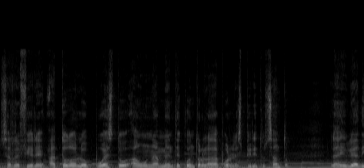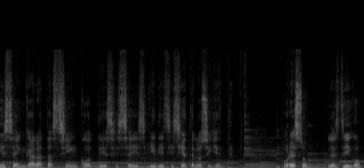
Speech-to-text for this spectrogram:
se refiere a todo lo opuesto a una mente controlada por el Espíritu Santo. La Biblia dice en Gálatas 5, 16 y 17 lo siguiente. Por eso les digo,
